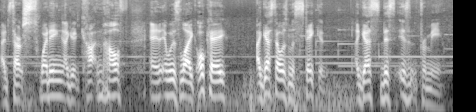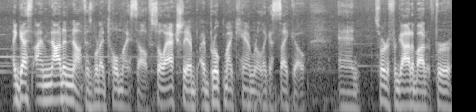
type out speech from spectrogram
I'd start sweating. I'd get cotton mouth. And it was like, okay, I guess I was mistaken. I guess this isn't for me. I guess I'm not enough, is what I told myself. So actually, I, I broke my camera like a psycho and sort of forgot about it for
